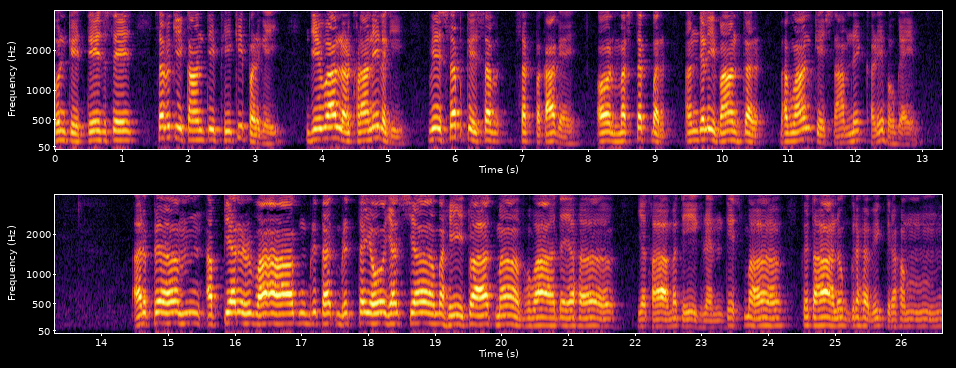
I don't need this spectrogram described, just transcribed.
उनके तेज से सबकी कांति फीकी पड़ गई। जीवा लड़खड़ाने लगी। वे सब के सब सक पका गए और मस्तक पर अंजलि बांधकर भगवान के सामने खड़े हो गए। अर्प्यर्वाग्मृतयोजस्य महीत्वात्मा भुवादयः। यथा मति गृह्णन्ति स्म कृतानुग्रह विग्रहम्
